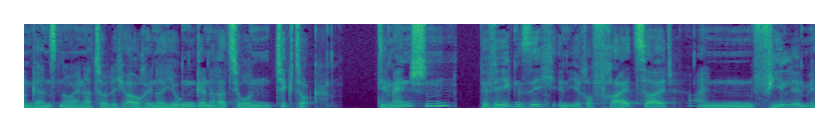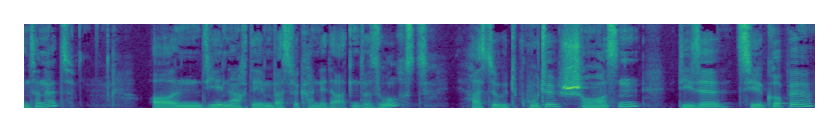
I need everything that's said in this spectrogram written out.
Und ganz neu natürlich auch in der jungen Generation TikTok. Die Menschen bewegen sich in ihrer Freizeit ein, viel im Internet und je nachdem, was für Kandidaten du suchst, hast du gute Chancen, diese Zielgruppe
